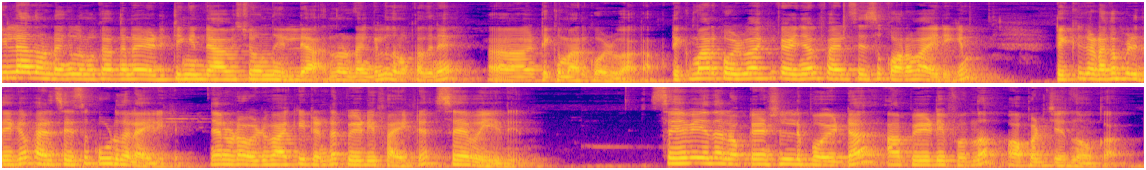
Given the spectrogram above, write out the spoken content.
ഇല്ല എന്നുണ്ടെങ്കിൽ നമുക്ക് അങ്ങനെ എഡിറ്റിങ്ങിന്റെ ആവശ്യമൊന്നും ഇല്ല എന്നുണ്ടെങ്കിൽ നമുക്കതിനെ ടിക്ക് മാർക്ക് ഒഴിവാക്കാം. ടിക്ക് മാർക്ക് ഒഴിവാക്കി കഴിഞ്ഞാൽ ഫയൽ സൈസ് കുറവായിരിക്കും. ടിക്ക് കിടക്കുമ്പോഴത്തേക്ക് ഫയൽ സൈസ് കൂടുതലായിരിക്കും. ഞാനിവിടെ ഒഴിവാക്കിയിട്ടുണ്ട് പി ഡി എഫ് ആയിട്ട് സേവ് ചെയ്ത്. സേവ് ചെയ്ത ലൊക്കേഷനിൽ പോയിട്ട് ആ പി ഡി എഫ് ഒന്ന് ഓപ്പൺ ചെയ്ത് നോക്കുക.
